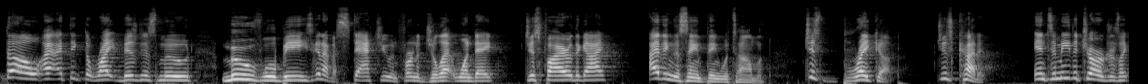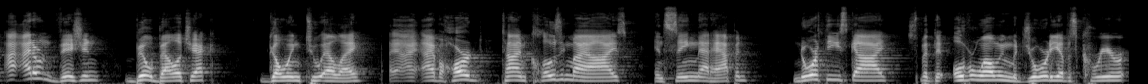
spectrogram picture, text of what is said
Though I, I think the right business mood move will be he's gonna have a statue in front of Gillette one day. Just fire the guy. I think the same thing with Tomlin. Just break up. Just cut it. And to me, the Chargers, like I, I don't envision Bill Belichick going to LA. I, I have a hard time closing my eyes and seeing that happen. Northeast guy, spent the overwhelming majority of his career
